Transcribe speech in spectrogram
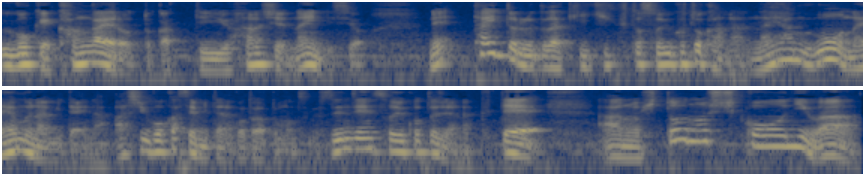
動け考えろとかっていう話じゃないんですよ。ね、タイトルだけ聞くとそういうことかな。悩むもう悩むなみたいな。足動かせみたいなことだと思うんですけど全然そういうことじゃなくてあの人の思考には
